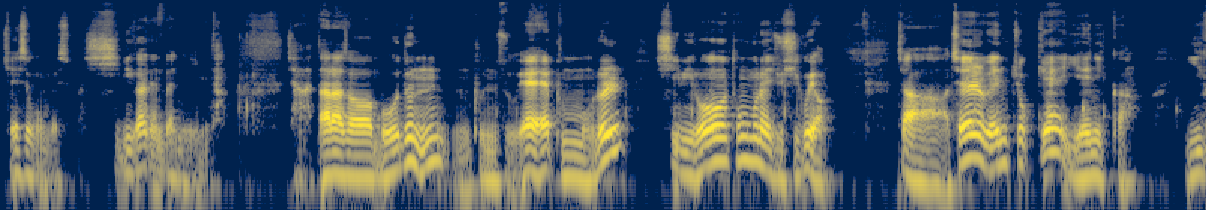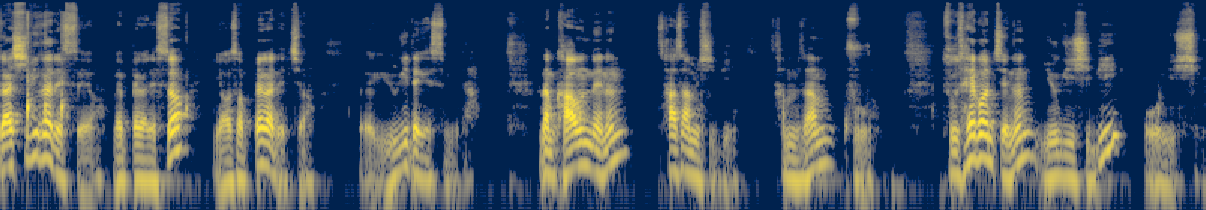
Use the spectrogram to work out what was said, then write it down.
최소 공배수가 12가 된다는 얘기입니다. 자 따라서 모든 분수의 분모를 12로 통분해 주시고요. 자, 제일 왼쪽 게 얘니까 2가 12가 됐어요. 몇 배가 됐어? 6배가 됐죠. 6이 되겠습니다. 그 다음 가운데는 4, 3, 12, 3, 3, 9. 두 세 번째는 6, 22, 5, 20.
